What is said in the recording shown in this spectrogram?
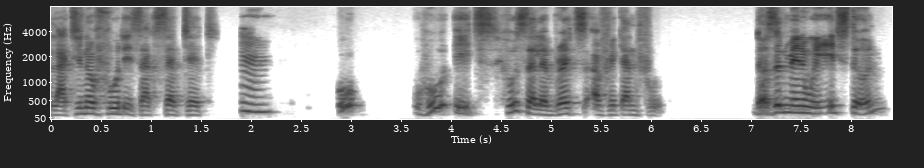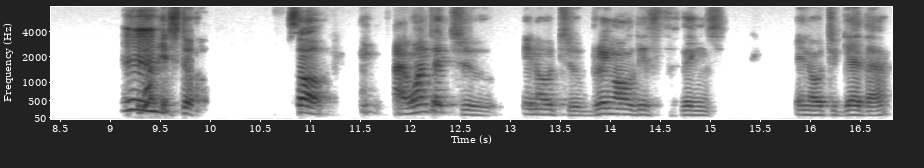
Latino food is accepted. mm, Who, who eats, who celebrates African food? Doesn't mean we eat stone. We don't mm, eat stone. So I wanted to, you know, to bring all these things, you know, together.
